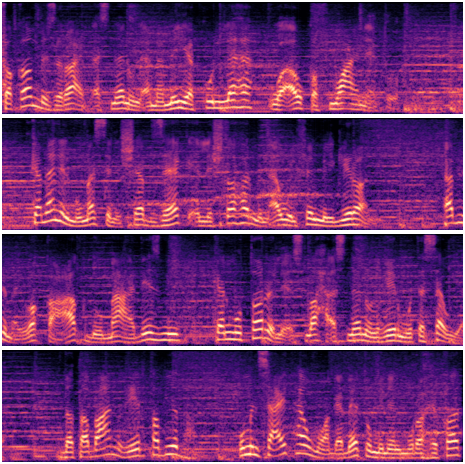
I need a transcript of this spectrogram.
فقام بزراعة أسنانه الأمامية كلها وأوقف معاناته. كمان الممثل الشاب زاك اللي اشتهر من أول فيلم الجيران. قبل ما يوقع عقده مع ديزني كان مضطر لإصلاح أسنانه الغير متساوية. ده طبعا غير تبييضها ومن ساعتها ومعجباته من المراهقات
